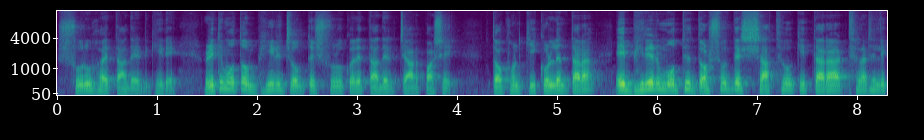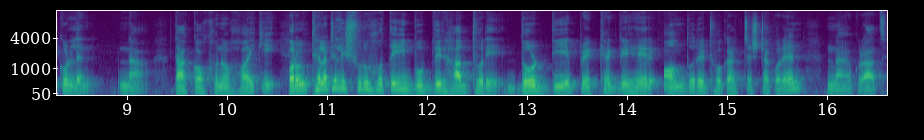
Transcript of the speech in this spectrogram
শুরু হয় তাদের ঘিরে। রীতিমতো ভিড় জমতে শুরু করে তাদের চারপাশে। তখন কি করলেন তারা? এই ভিড়ের মধ্যে দর্শকদের সাথেও কি তারা ঠেলাঠেলি করলেন? না তা কখনো হয় কি? বরং ঠেলাঠেলি শুরু হতেই বুবলির হাত ধরে দৌড় দিয়ে প্রেক্ষাগৃহের অন্দরে ঢোকার চেষ্টা করেন নায়করাজ।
